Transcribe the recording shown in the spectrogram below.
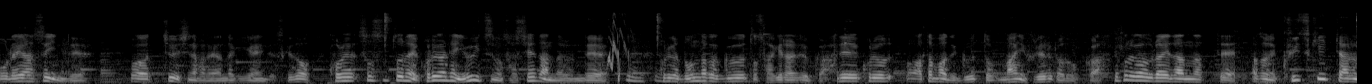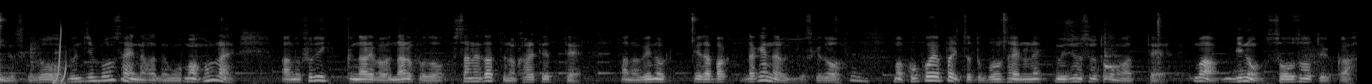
折れやすいんでは注意しながらやんなきゃいけないんですけどこれそうするとねこれがね唯一の差し枝になるんでこれがどんだかぐーっと下げられるか。でこれを頭でぐーっと前に触れるかどうか。でこれが裏枝になってあとね食いつきってあるんですけど文人盆栽の中でもまあ本来あの古くなればなるほど下の枝っていうのは枯れてってあの上の枝ばだけになるんですけど、まあ、ここはやっぱりちょっと盆栽のね矛盾するところもあってまあ美の創造というか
